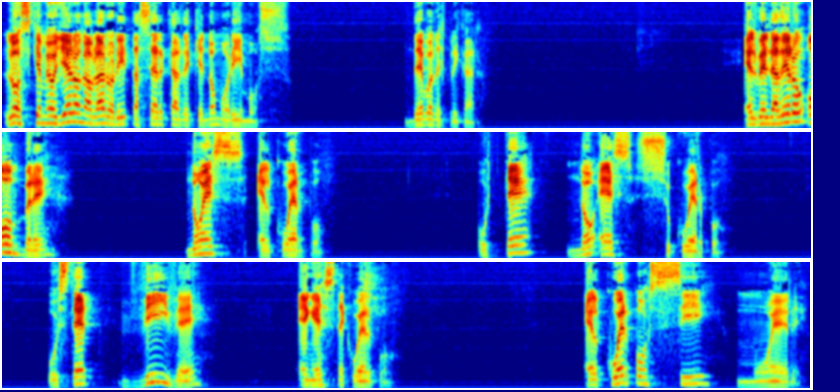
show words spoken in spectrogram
Los que me oyeron hablar ahorita acerca de que no morimos, debo de explicar. El verdadero hombre no es el cuerpo. Usted no es su cuerpo. Usted vive en este cuerpo. El cuerpo sí muere.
